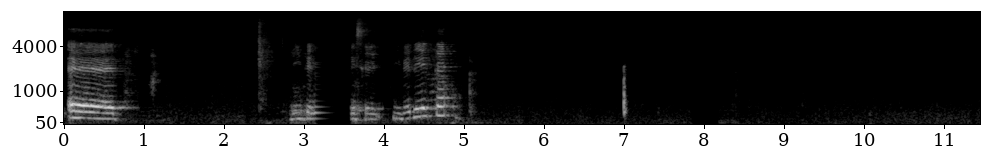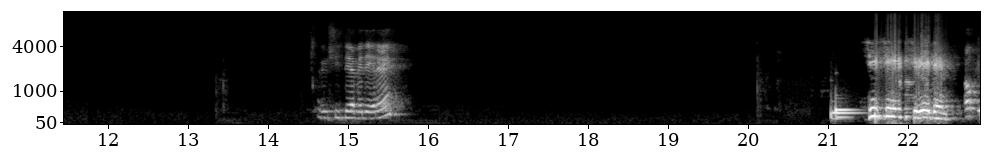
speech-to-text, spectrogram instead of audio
Eh, ditemi se mi vedete. Riuscite a vedere? Sì, sì, si vede. Ok,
